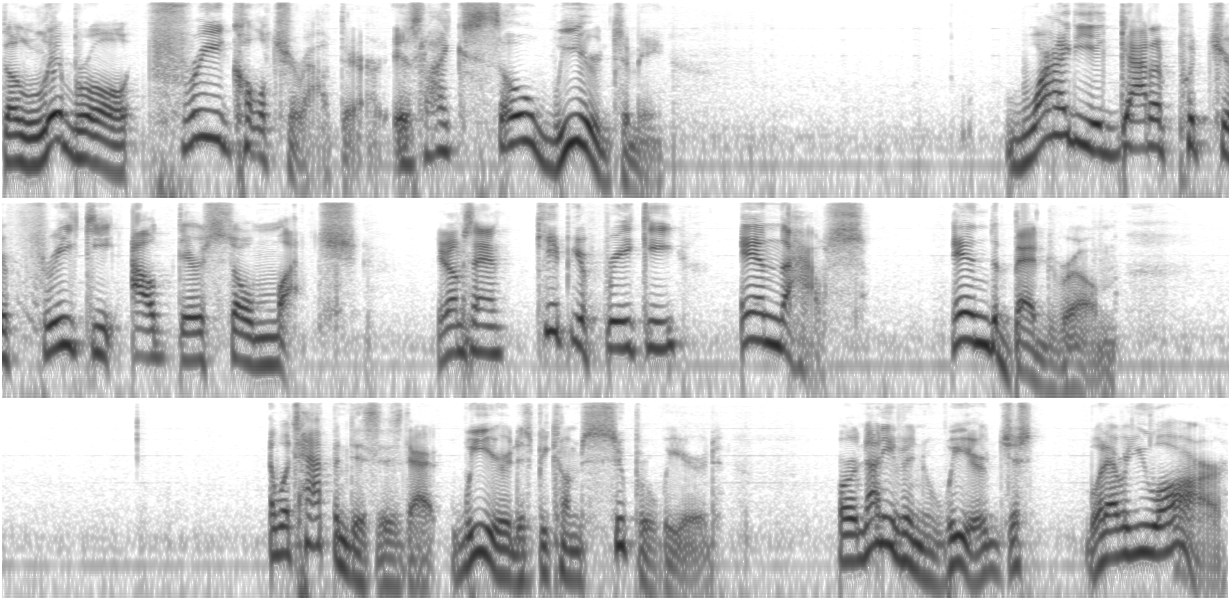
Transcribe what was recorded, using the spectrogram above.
the liberal free culture out there is like so weird to me. Why do you gotta put your freaky out there so much? You know what I'm saying? Keep your freaky in the house, in the bedroom. And what's happened is is that weird has become super weird. Or not even weird, just whatever you are.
